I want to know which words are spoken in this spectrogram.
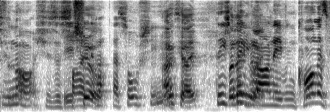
definitely. not. She's a You psychi- sure? That's all she is. Okay. These Well, people anyway. aren't even qualified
